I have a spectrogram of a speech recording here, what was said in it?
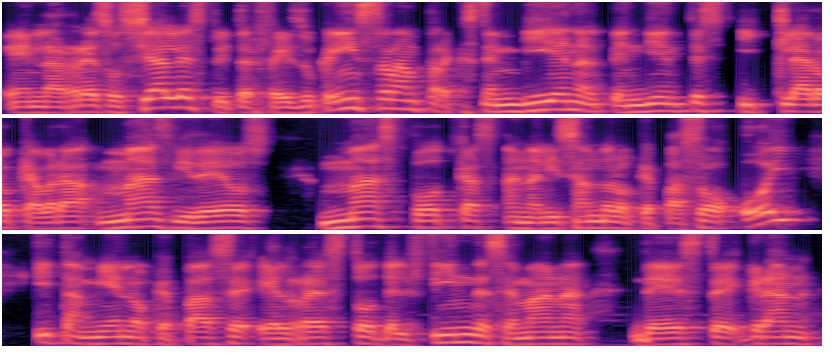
en las redes sociales, Twitter, Facebook e Instagram, para que estén bien al pendientes y claro que habrá más videos más podcasts analizando lo que pasó hoy y también lo que pase el resto del fin de semana de este gran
